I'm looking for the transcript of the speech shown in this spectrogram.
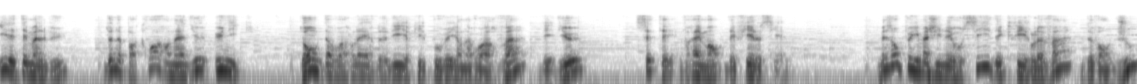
il était mal vu de ne pas croire en un Dieu unique. Donc d'avoir l'air de dire qu'il pouvait y en avoir 20 des dieux, c'était vraiment défier le ciel. Mais on peut imaginer aussi d'écrire le vin devant Jou,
